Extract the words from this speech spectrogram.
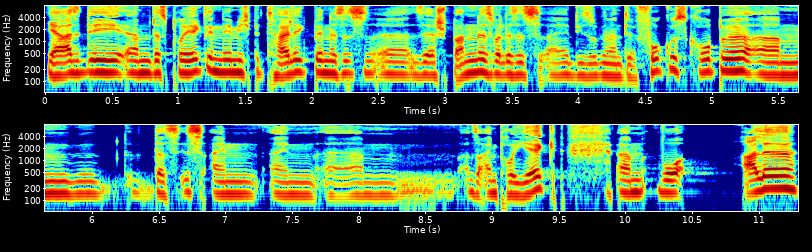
Ja, also die, ähm, das Projekt, in dem ich beteiligt bin, das ist äh, sehr spannendes, weil das ist äh, die sogenannte Fokusgruppe. Ähm, das ist ein, ein ähm, also ein Projekt, ähm, wo alle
